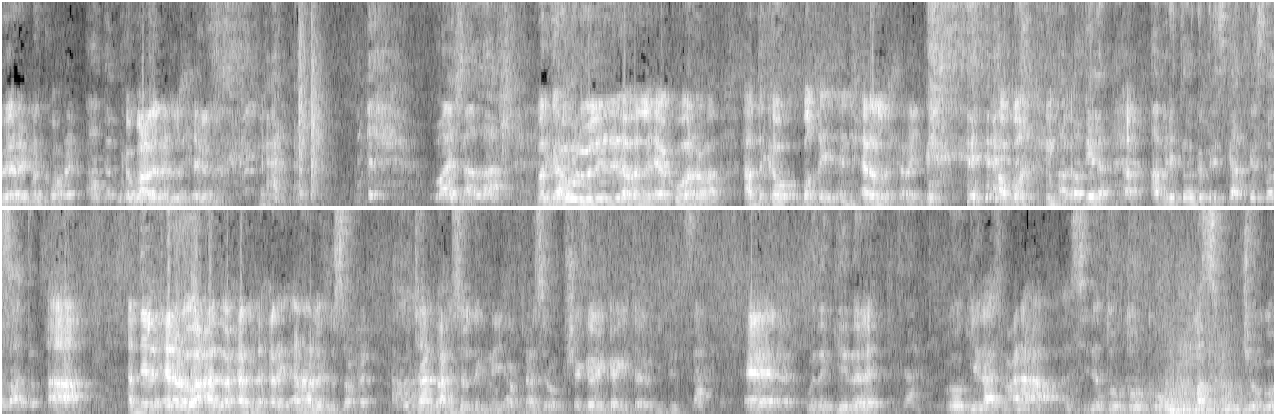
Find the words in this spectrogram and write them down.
beeray marka hore kabacdina la xiray maasha allah marka hawlwelinina baa leeyahay kuwa raba hadda ka baqaya in xero la xiray. Socoto ah. haddii la xirana waa caadi waa xero la xiray anaa laygu soo xiray utaanka waxaan soo degnay cabdinaasir oo sheekooyinkaaga intaan u gudbin. Sax. Wada geeda leh. Oo geedahaas macnaha sida duurduurka oo masar u joogo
